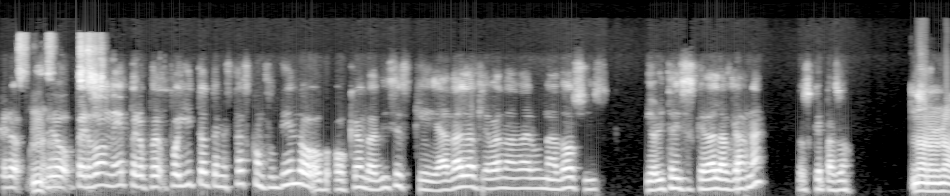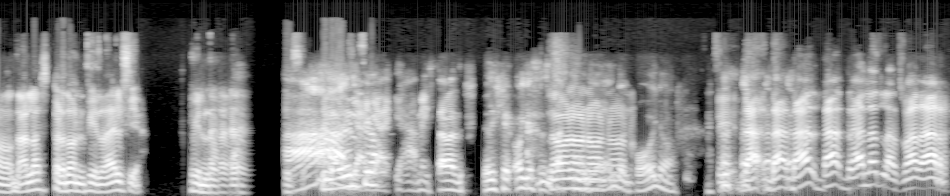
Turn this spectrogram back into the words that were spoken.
Pero, pero, perdón, ¿eh? Pero, Pollito, ¿te me estás confundiendo o, qué onda? Dices que a Dallas le van a dar una dosis y ahorita dices que Dallas gana. Entonces, ¿qué pasó? No, no, no, Dallas, perdón, Filadelfia. Filadelfia. Ah, Filadelfia. Ya, ya, me estaba. Yo dije, oye, se está no, no, no, no, el pollo. da, da, da, Dallas las va a dar.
